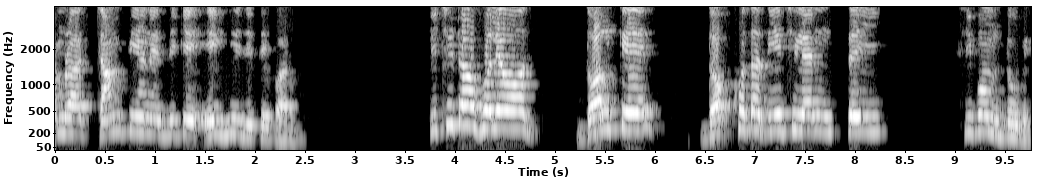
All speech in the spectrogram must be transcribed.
আমরা চ্যাম্পিয়নের দিকে এগিয়ে যেতে পারব। কিছুটা হলেও দলকে দক্ষতা দিয়েছিলেন সেই শিবম দুবে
